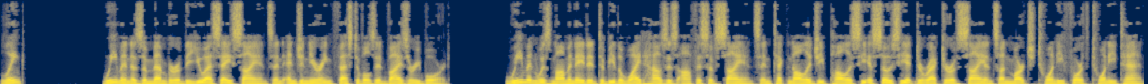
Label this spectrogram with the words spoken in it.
Link Wieman is a member of the USA Science and Engineering Festivals Advisory Board. Wieman was nominated to be the White House's Office of Science and Technology Policy Associate Director of Science on March 24, 2010.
